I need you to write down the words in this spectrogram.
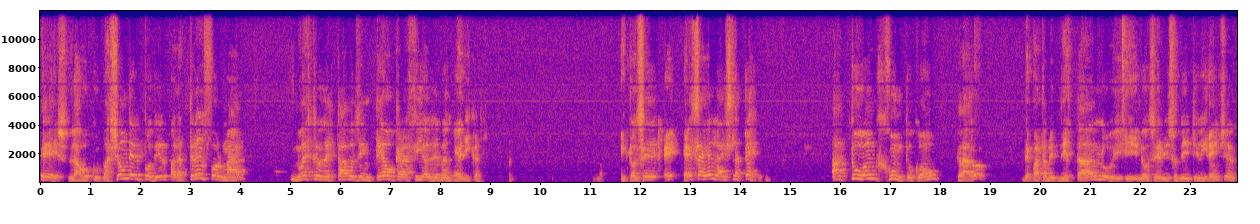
es la ocupación del poder para transformar nuestros estados en teocracias evangélicas. Entonces, e, esa es la estrategia. Actúan junto con claro, Departamento de Estado y, los servicios de inteligencia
